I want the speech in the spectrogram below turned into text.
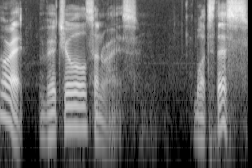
All right, virtual sunrise. What's this?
